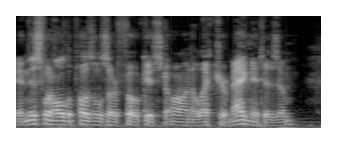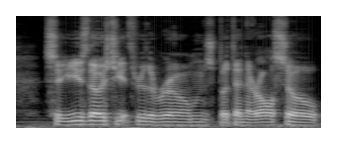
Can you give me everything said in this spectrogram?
in this one, all the puzzles are focused on electromagnetism. So you use those to get through the rooms, but then they're also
